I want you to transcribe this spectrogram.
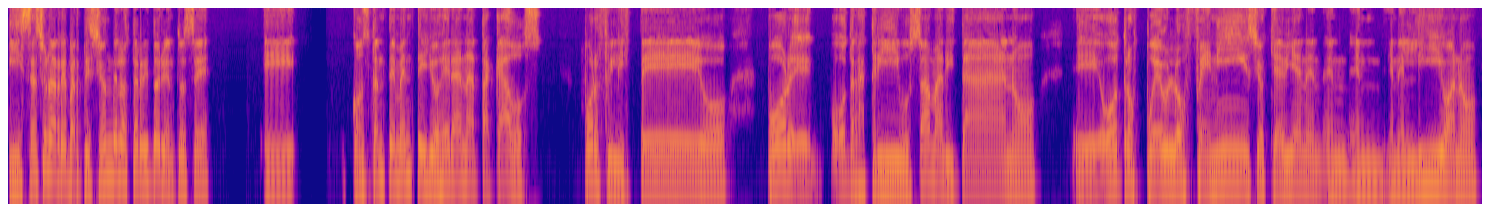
y se hace una repartición de los territorios. Entonces, eh, constantemente ellos eran atacados por filisteos, por eh, otras tribus, samaritanos, otros pueblos fenicios que habían en, el Líbano.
